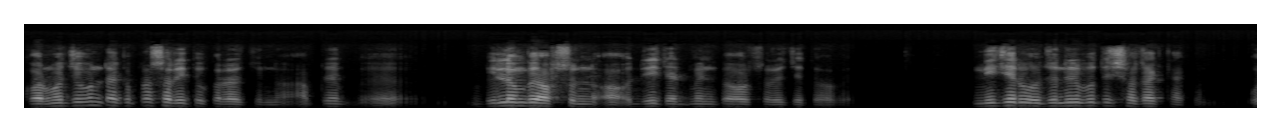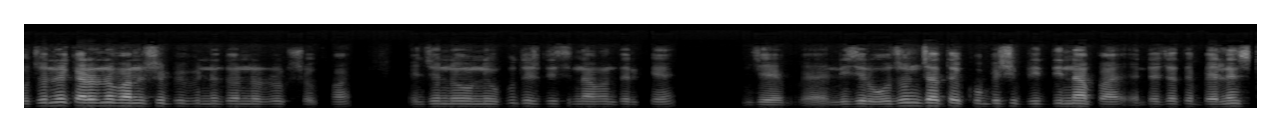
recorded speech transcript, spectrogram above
কর্মজীবনটাকে প্রসারিত করার জন্য। আপনি বিলম্বে অবসর রিটায়ারমেন্ট বা অবসরে যেতে হবে। নিজের ওজনের প্রতি সজাগ থাকুন। ওজনের কারণে মানুষের বিভিন্ন ধরনের রোগ শোক হয়। এই জন্য উনি উপদেশ দিয়েছেন আমাদেরকে যে নিজের ওজন যাতে খুব বেশি বৃদ্ধি না পায়, এটা যাতে ব্যালেন্সড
